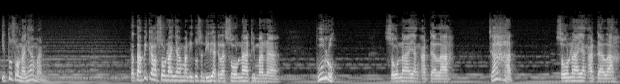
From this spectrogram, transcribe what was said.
itu zona nyaman. Tetapi kalau zona nyaman itu sendiri adalah zona di mana buruk Sona yang adalah jahat, Sona yang adalah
